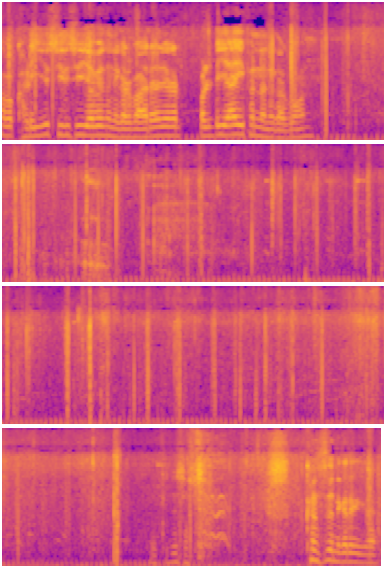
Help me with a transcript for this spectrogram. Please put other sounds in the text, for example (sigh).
अब खड़ी है सीधी सीधी अभी से निकल पा रहे हैं, अगर पलटी आई फिर ना निकल पाओ (laughs) कौन से निकल गया?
